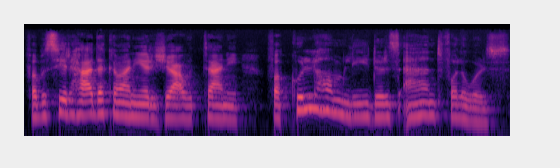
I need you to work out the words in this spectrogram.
فبصير هذا كمان يرجع والتاني. فكلهم leaders and followers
